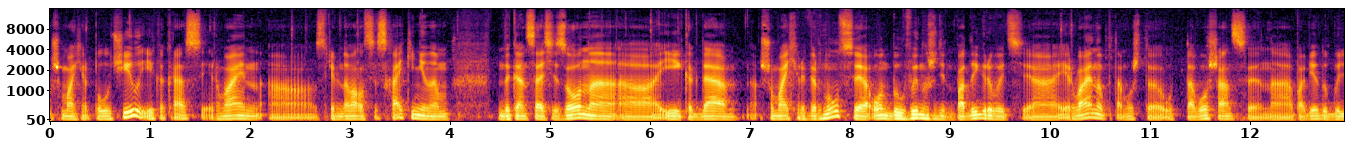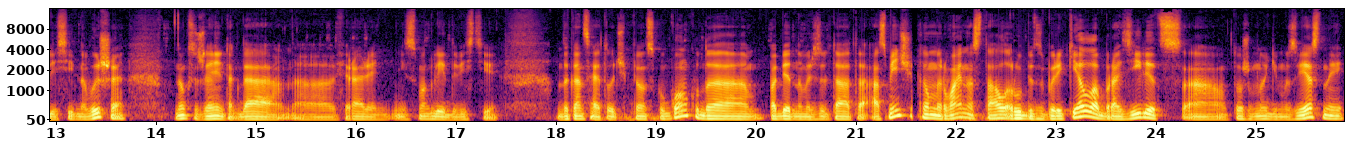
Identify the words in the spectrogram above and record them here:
Шумахер получил, и как раз Ирвайн соревновался с Хакинином, до конца сезона. А, и когда Шумахер вернулся, он был вынужден подыгрывать а, Ирвайну, потому что у того шансы на победу были сильно выше. Но, к сожалению, тогда а, Феррари не смогли довести до конца эту чемпионскую гонку, до победного результата. А сменщиком Ирвайна стал Рубенс Баррикелло, бразилец, тоже многим известный,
